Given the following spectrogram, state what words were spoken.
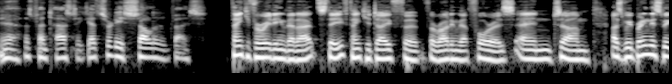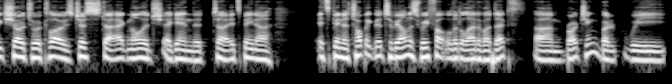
Yeah, that's fantastic. That's really solid advice. Thank you for reading that out, Steve. Thank you, Dave, for, for writing that for us. And um, as we bring this week's show to a close, just uh, acknowledge again that uh, it's been a it's been a topic that, to be honest, we felt a little out of our depth um, broaching, but we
